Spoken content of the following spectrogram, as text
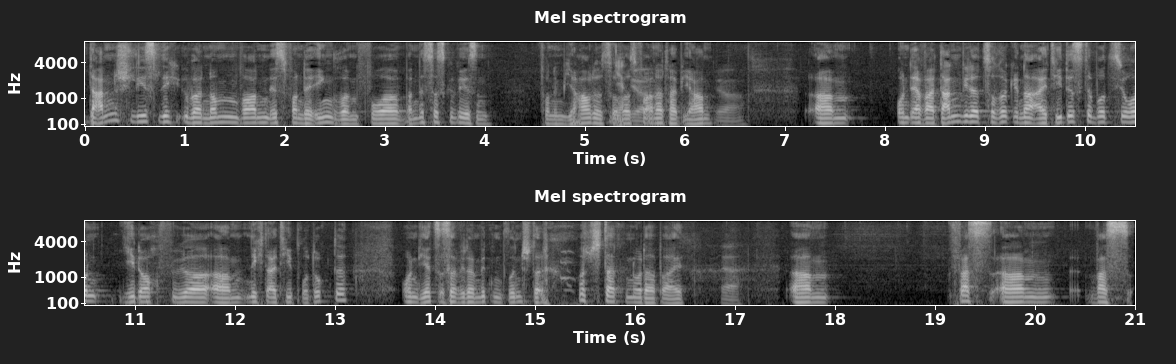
dann schließlich übernommen worden ist von der Ingram vor, wann ist das gewesen? Vor einem Jahr oder sowas, ja. vor anderthalb Jahren. Ja. Ähm, und er war dann wieder zurück in der IT-Distribution, jedoch für ähm, Nicht-IT-Produkte. Und jetzt ist er wieder mittendrin statt, statt nur dabei. Ja. Ähm, was, ähm, was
